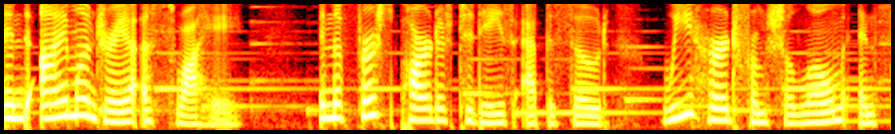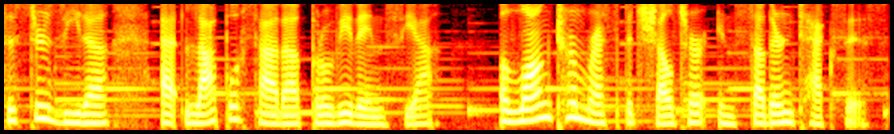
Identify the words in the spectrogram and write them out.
And I'm Andrea Asuaje. In the first part of today's episode, we heard from Shalom and Sister Zita at La Posada Providencia, a long term respite shelter in southern Texas.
